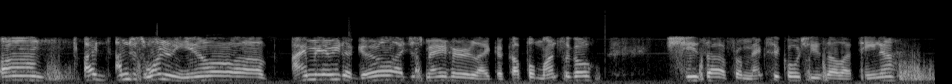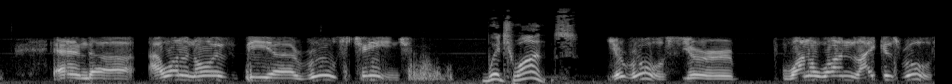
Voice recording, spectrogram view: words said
Um, I, I'm just wondering, you know, uh, I married a girl. I just married her like a couple months ago. She's uh, from Mexico. She's a Latina. And uh, I want to know if the uh, rules change. Which ones? Your rules. Your 101 Leykis rules.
